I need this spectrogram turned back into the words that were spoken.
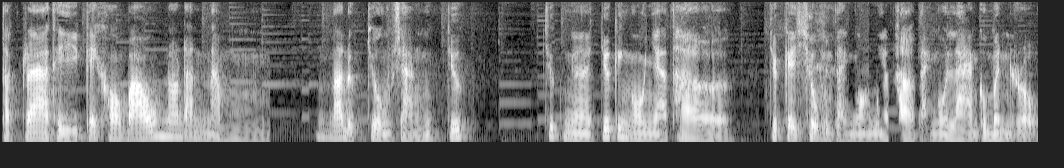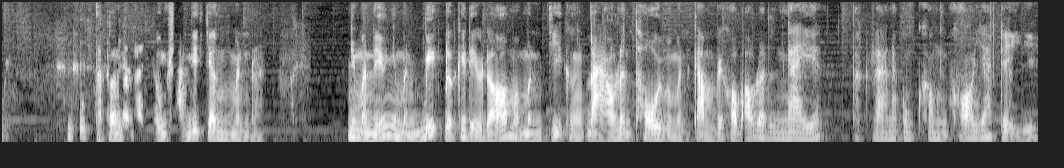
Thật ra thì cái kho báu nó đã nằm nó được chôn sẵn trước trước ờ, trước cái ngôi nhà thờ, trước cây sung tại ngôi nhà thờ tại ngôi làng của mình rồi. Thật ra nó đã chôn sẵn dưới chân mình rồi. Nhưng mà nếu như mình biết được cái điều đó mà mình chỉ cần đào lên thôi và mình cầm cái kho báu đó lên ngay á, thật ra nó cũng không có giá trị gì.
